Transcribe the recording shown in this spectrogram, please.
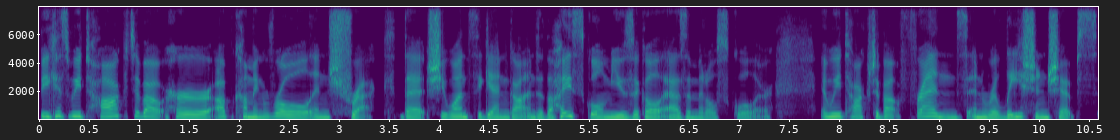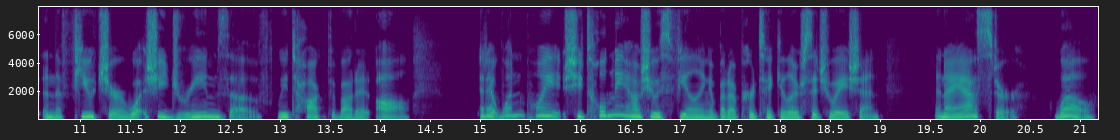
Because we talked about her upcoming role in Shrek, that she once again got into the high school musical as a middle schooler. And we talked about friends and relationships in the future, what she dreams of. We talked about it all. And at one point, she told me how she was feeling about a particular situation. And I asked her, Well,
